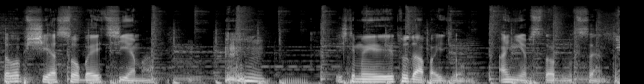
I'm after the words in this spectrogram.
Это вообще особая тема. Если мы туда пойдем, а не в сторону центра.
